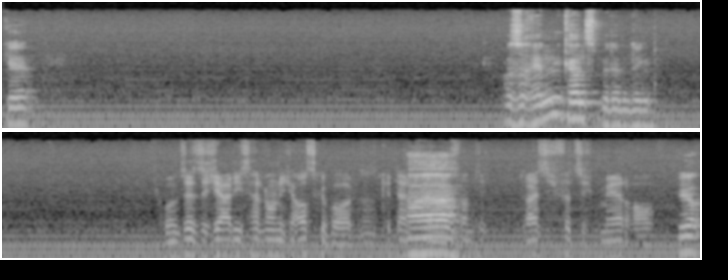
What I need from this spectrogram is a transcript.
Okay. Also rennen kannst mit dem Ding. Grundsätzlich ja, die ist halt noch nicht ausgebaut. Sonst geht halt Ah. 20, 30, 40 mehr drauf. Ja.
